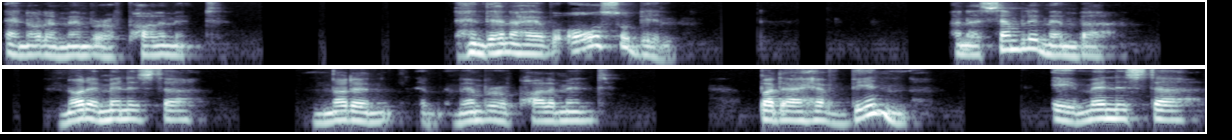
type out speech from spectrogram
and not a member of parliament. And then I have also been an assembly member, not a minister, not a, a member of parliament, but I have been a minister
